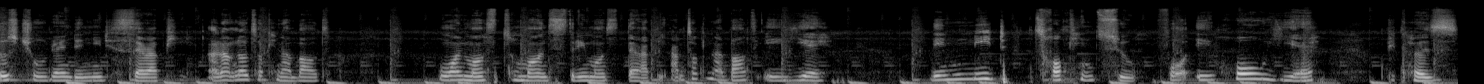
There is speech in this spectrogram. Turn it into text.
those children they need therapy. And i'm not talking about one month two months three months therapy. I'm talking about a year. They need talking to for a whole year because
